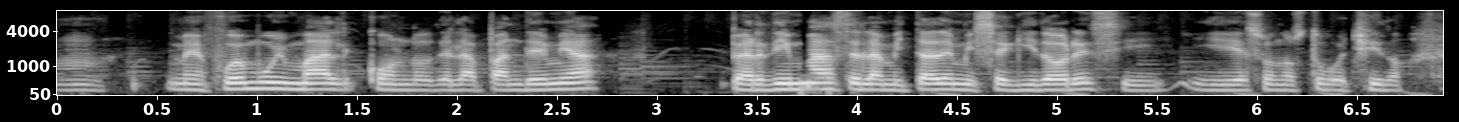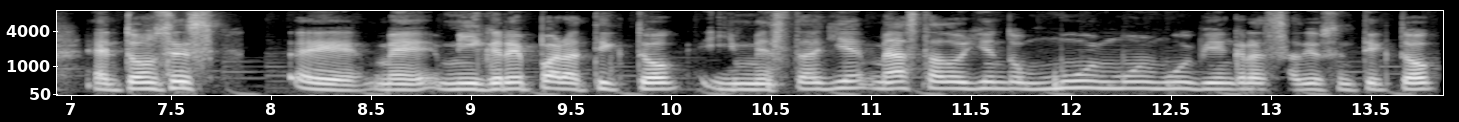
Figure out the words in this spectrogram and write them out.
mm, me fue muy mal con lo de la pandemia. Perdí más de la mitad de mis seguidores y, eso no estuvo chido. Entonces eh, me migré para TikTok y me, está, me ha estado yendo muy, muy, muy bien, gracias a Dios, en TikTok.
